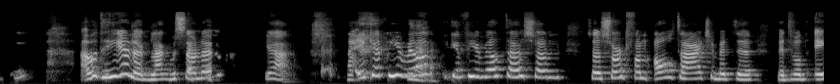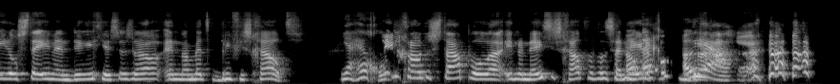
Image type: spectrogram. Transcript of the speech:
Oh, wat heerlijk, lijkt me zo leuk. Ja, nou, ik, heb hier wel, ja. ik heb hier wel thuis zo'n zo'n soort van altaartje met, de, met wat edelstenen en dingetjes en zo. En dan met briefjes geld. Ja, heel goed. Een hele grote stapel uh, Indonesisch geld, want dat zijn oh, hele echt? Oh ja.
